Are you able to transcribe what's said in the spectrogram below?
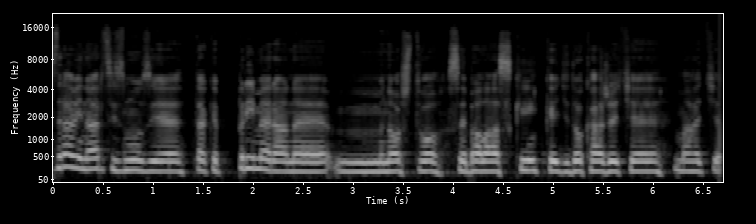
Zdravý narcizmus je také primerané množstvo sebalásky, keď dokážete mať e,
